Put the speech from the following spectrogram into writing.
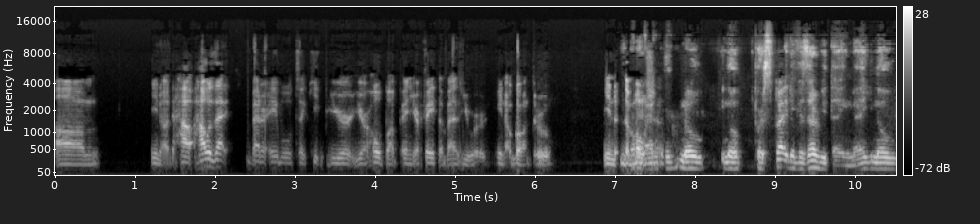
um, you know, how how was that better able to keep your your hope up and your faith up as you were you know going through you know the motions. You know, you know, perspective is everything, man. You know,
